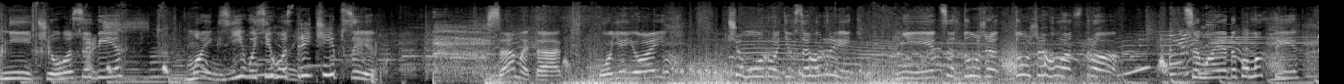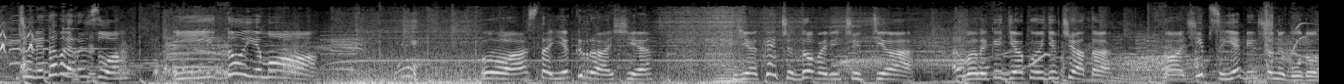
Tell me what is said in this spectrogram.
Нічого собі. Майк з'їв усі гострі чіпси. Саме так. Ой-ой-ой. Чому у роті все горить? Ні, це дуже, дуже гостро. Це має допомогти. Джулі, давай разом. І дуємо. О, стає краще. Яке чудове відчуття. Велике дякую, дівчата. А чіпси я більше не буду.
